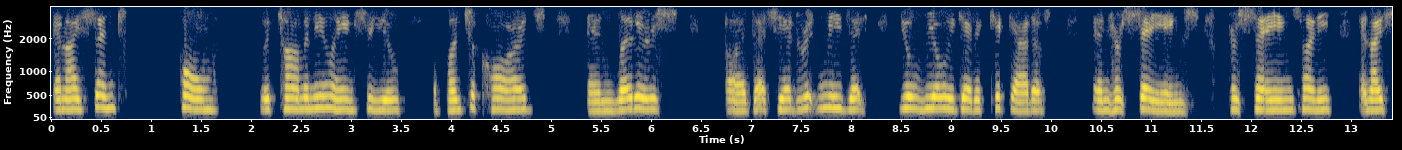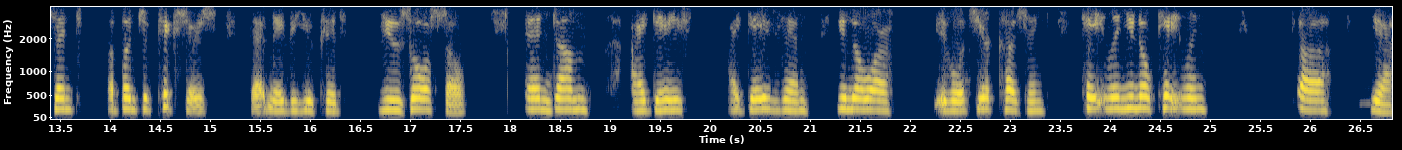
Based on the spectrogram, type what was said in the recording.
And I sent home with Tom and Elaine for you a bunch of cards and letters uh, that she had written me that you'll really get a kick out of, and her sayings, her sayings, honey. And I sent a bunch of pictures that maybe you could use also. And um, I gave I gave them, you know, our well, it's your cousin, Caitlin. You know, Caitlin. Uh, yeah,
